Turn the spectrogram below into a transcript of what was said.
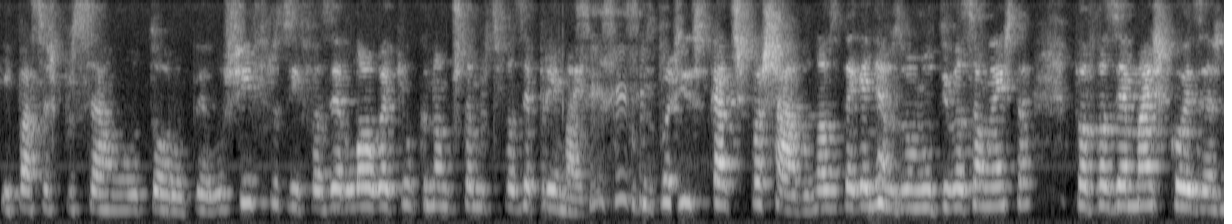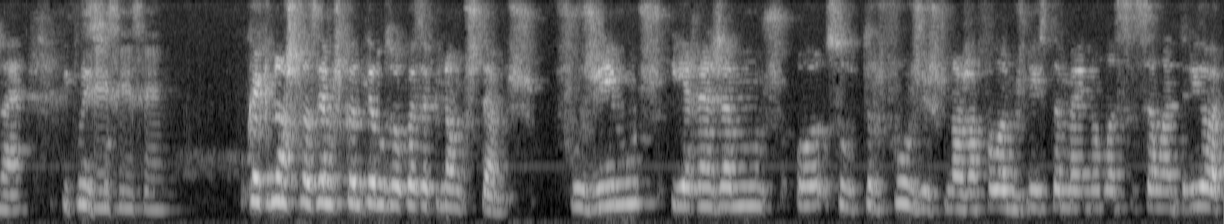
e passa a expressão o touro pelos chifres e fazer logo aquilo que não gostamos de fazer primeiro. Sim, sim, sim. Porque depois isto ficar despachado. Nós até ganhamos uma motivação extra para fazer mais coisas, não é? E por isso, sim, sim, sim. o que é que nós fazemos quando temos uma coisa que não gostamos? Fugimos e arranjamos subterfúgios, que nós já falamos disso também numa sessão anterior,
